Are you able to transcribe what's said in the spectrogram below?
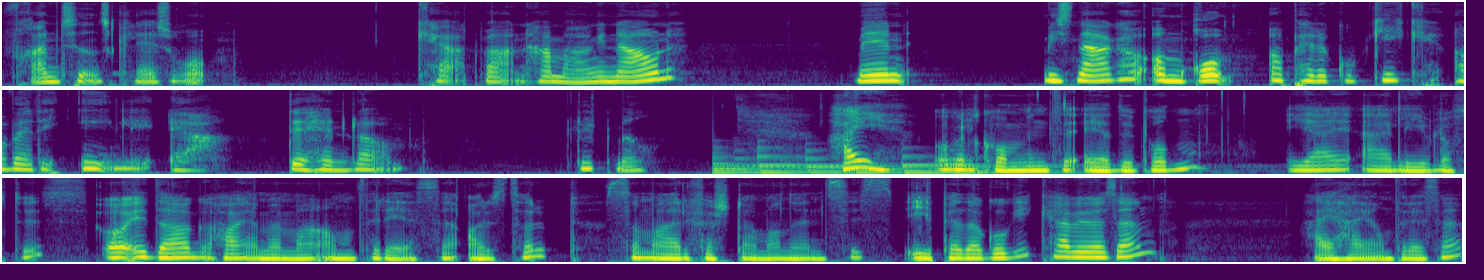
fremtidens klasserum. Kært barn har mange navne, men vi snakker om rum og pædagogik og hvad det egentlig er, det handler om. Lyt med. Hei, og velkommen til Edupodden. Jeg er Liv Lofthus, og i dag har jeg med meg Ann Therese Arstorp, som er førsteamanuensis i pedagogikk her ved USN. Hei, hei, Ann Therese.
